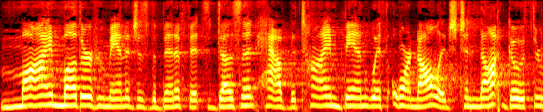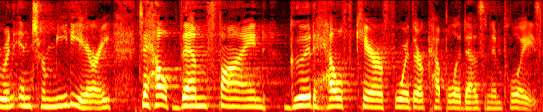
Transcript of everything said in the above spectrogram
My mother, who manages the benefits, doesn't have the time, bandwidth, or knowledge to not go through an intermediary to help them find good health care for their couple of dozen employees.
